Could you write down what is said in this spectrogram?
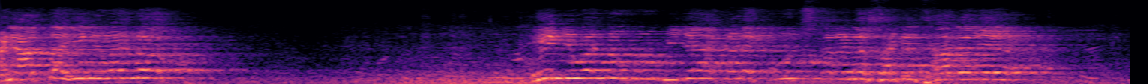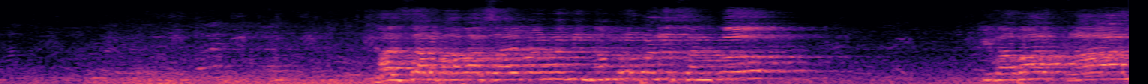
आणि आता ही निवडणूक. ही निवडणूक विजयाकडे कूच करण्यासाठी झालेली आहे. खासदार बाबासाहेबांना मी नम्रपणे सांगतो की बाबा काल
